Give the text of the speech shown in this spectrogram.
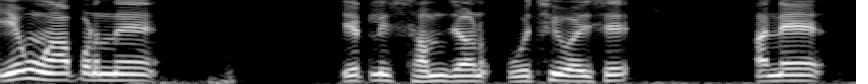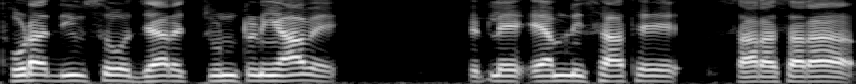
એવું આપણને એટલી સમજણ ઓછી હોય છે. અને થોડા દિવસો જ્યારે ચૂંટણી આવે એટલે એમની સાથે સારા સારા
